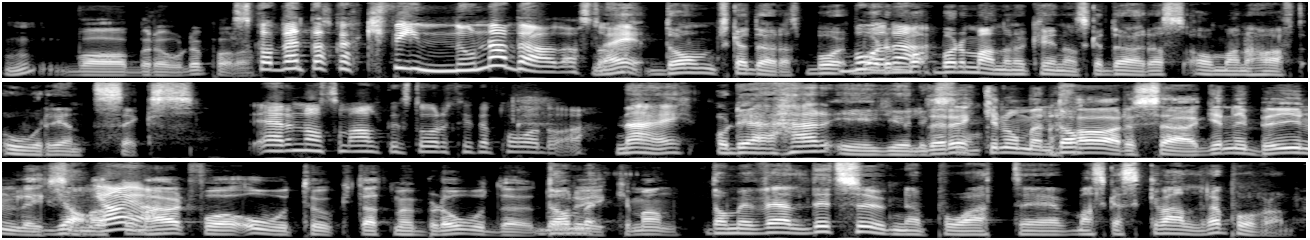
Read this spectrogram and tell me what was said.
Mm. Vad beror det på då? Ska, vänta, ska kvinnorna dödas då? Nej, de ska dödas. Båda? Både, både mannen och kvinnan ska dödas om man har haft orent sex. Är det någon som alltid står och tittar på då? Nej, och det här är ju liksom... Det räcker nog med en de, hörsägen i byn liksom, Ja. att Ja, de ja. här två har otuktat med blod, då De- ryker man. de är väldigt sugna på att eh, man ska skvallra på varandra.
